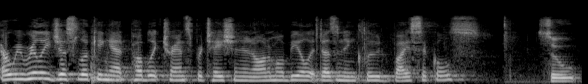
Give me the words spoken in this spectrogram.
are we really just looking at public transportation and automobile? It doesn't include bicycles? So,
